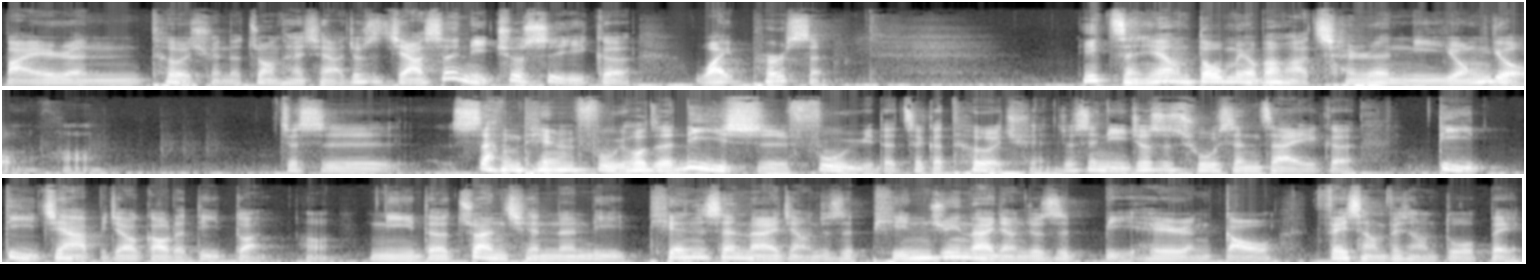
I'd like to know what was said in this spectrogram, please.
白人特权的状态下，就是假设你就是一个 white person，你怎样都没有办法承认你拥有哦，就是。上天赋予或者历史赋予的这个特权，就是你就是出生在一个地地价比较高的地段哦，你的赚钱能力天生来讲就是平均来讲就是比黑人高非常非常多倍。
